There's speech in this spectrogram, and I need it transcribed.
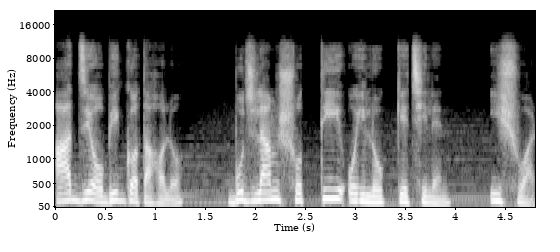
আজ যে অভিজ্ঞতা হলো বুঝলাম সত্যিই ওই লোককে ছিলেন ঈশ্বর।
